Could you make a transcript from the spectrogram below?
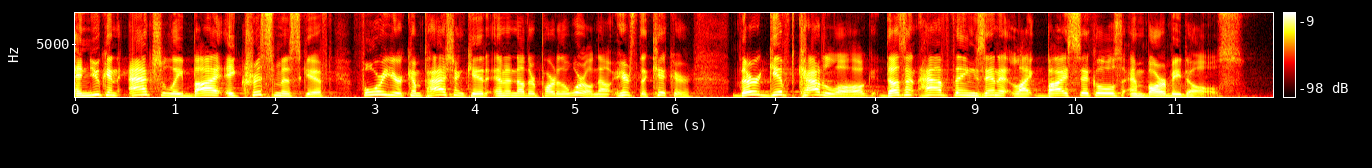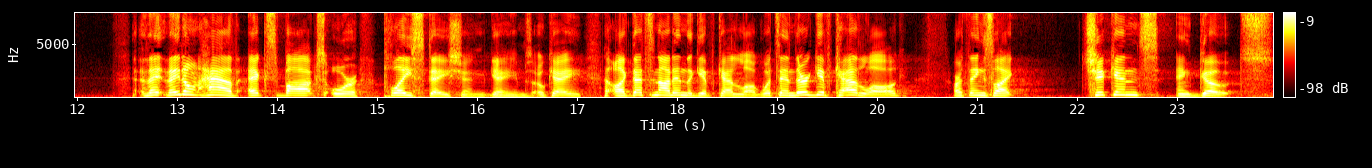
And you can actually buy a Christmas gift for your Compassion kid in another part of the world. Now, here's the kicker their gift catalog doesn't have things in it like bicycles and Barbie dolls. They, they don't have Xbox or PlayStation games, okay? Like, that's not in the gift catalog. What's in their gift catalog are things like chickens and goats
